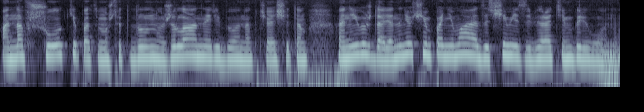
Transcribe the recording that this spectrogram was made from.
она в шоке, потому что это ну, желанный ребенок чаще там. Они его ждали. Она не очень понимает, зачем ей забирать эмбрионы.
